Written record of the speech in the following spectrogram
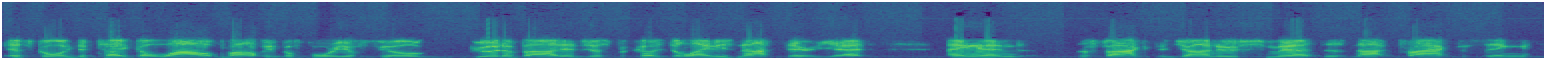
it's going to take a while probably before you feel good about it just because Delanie's not there yet. And the fact that Jonnu Smith is not practicing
